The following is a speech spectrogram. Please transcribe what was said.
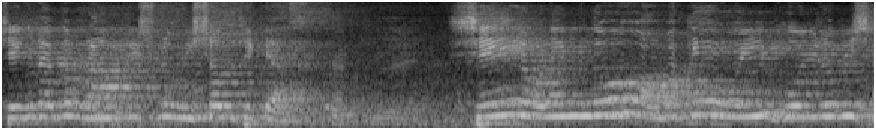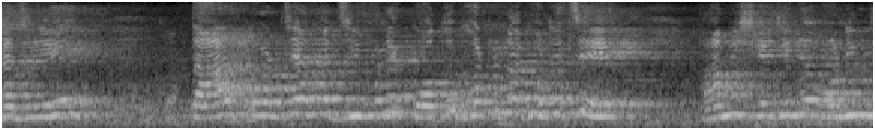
সেগুলো একদম রামকৃষ্ণ মিশন থেকে আসতো। সেই অনিন্দ আমাকে ওই ভৈরবী সাজিয়ে, তারপর যে আমার জীবনে কত ঘটনা ঘটেছে আমি সেই জন্য অনিন্দ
